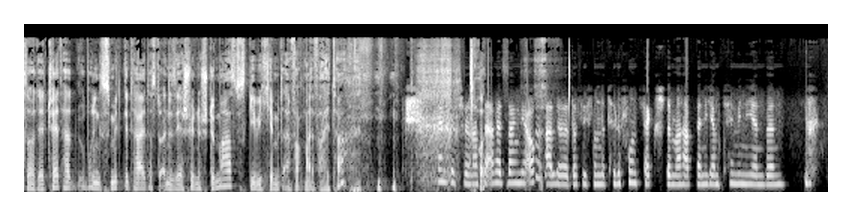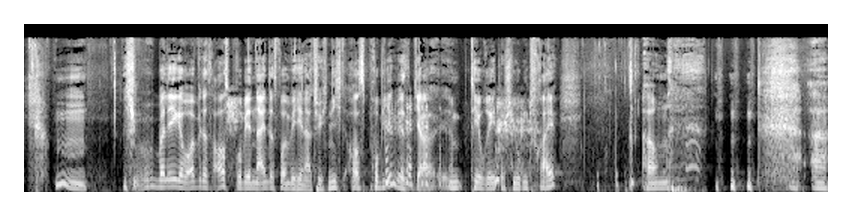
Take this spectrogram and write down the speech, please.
So, der Chat hat übrigens mitgeteilt, dass du eine sehr schöne Stimme hast. Das gebe ich hiermit einfach mal weiter. Dankeschön. Auf der Arbeit sagen wir auch alle, dass ich so eine Telefonsexstimme habe, wenn ich am Terminieren bin. Hm. Ich überlege, wollen wir das ausprobieren? Nein, das wollen wir hier natürlich nicht ausprobieren. Wir sind ja theoretisch jugendfrei. Ähm, äh,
